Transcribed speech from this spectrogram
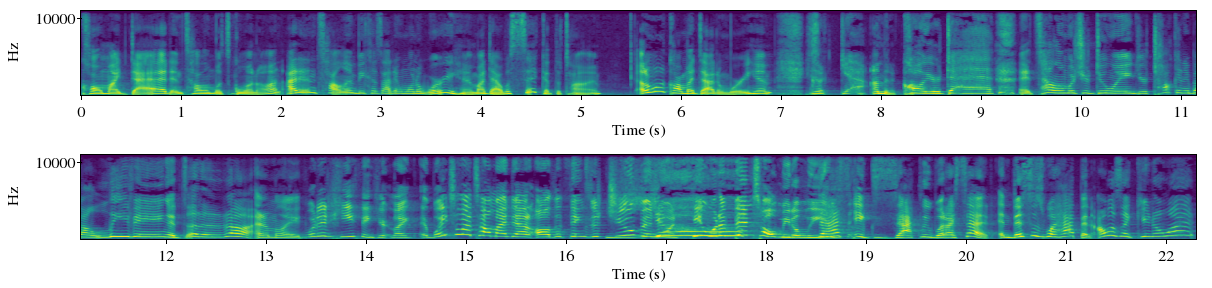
call my dad and tell him what's going on. I didn't tell him because I didn't want to worry him. My dad was sick at the time. I don't want to call my dad and worry him. He's like, yeah, I'm going to call your dad and tell him what you're doing. You're talking about leaving and da da da da. And I'm like, what did he think you're like? Wait till I tell my dad all the things that you've been Yo. doing. He would have been told me to leave. That's exactly what I said. And this is what happened. I was like, you know what?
